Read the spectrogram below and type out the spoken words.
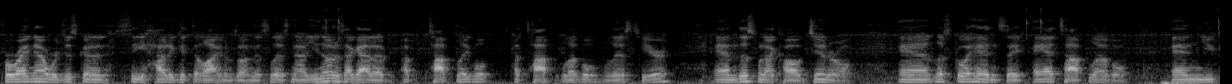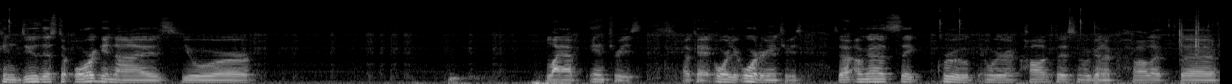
For right now, we're just going to see how to get the items on this list. Now, you notice I got a, a top label, a top level list here, and this one I call general. And let's go ahead and say add top level. And you can do this to organize your lab entries, okay, or your order entries. So I'm going to say group, and we're going to call it this, and we're going to call it the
